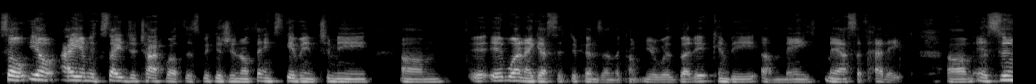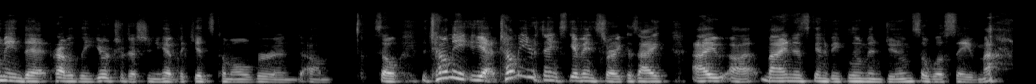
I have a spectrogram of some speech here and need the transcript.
so, you know, I am excited to talk about this because, you know, Thanksgiving to me, um, it, one, I guess it depends on the company you're with, but it can be a ma- massive headache. Um, assuming that probably your tradition, you have the kids come over and, um, so tell me, yeah, tell me your Thanksgiving story because I, I, uh, mine is going to be gloom and doom, so we'll save mine.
